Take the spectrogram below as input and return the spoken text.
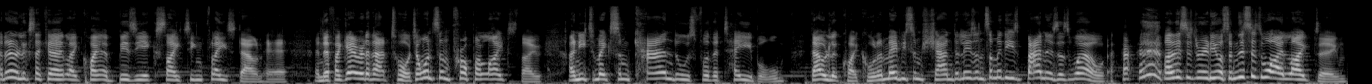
I don't know, it looks like a, like quite a busy, exciting place down here. And if I get rid of that torch, I want some proper lights though. I need to make some candles for the table. That would look quite cool. And maybe some chandeliers and some of these banners as well. oh, this is really awesome. This is what I like doing.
